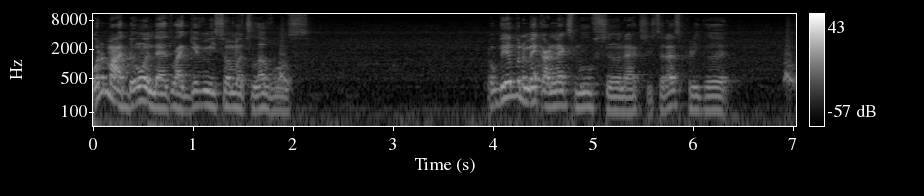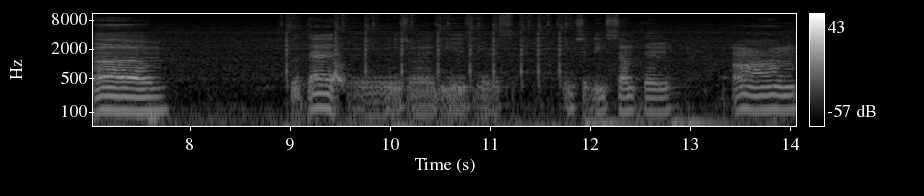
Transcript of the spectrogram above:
What am I doing that's like giving me so much levels? We'll be able to make our next move soon, actually, so that's pretty good. Um, put that. Each one of something. Um,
